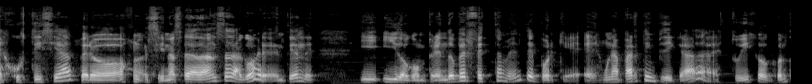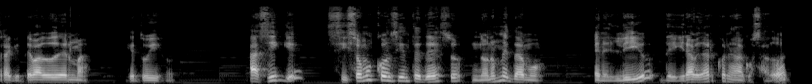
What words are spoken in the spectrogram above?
es justicia, pero si no se la dan, se la coge, ¿entiendes? Y, y lo comprendo perfectamente porque es una parte implicada, es tu hijo contra que te va a doler más que tu hijo. Así que, si somos conscientes de eso, no nos metamos en el lío de ir a hablar con el acosador.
